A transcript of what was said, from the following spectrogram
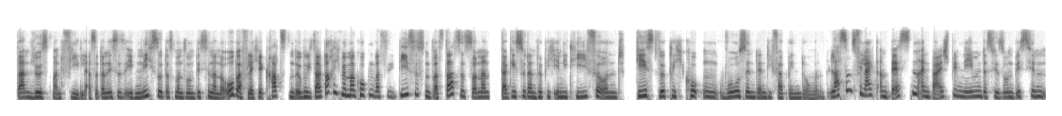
dann löst man viel. Also dann ist es eben nicht so, dass man so ein bisschen an der Oberfläche kratzt und irgendwie sagt, ach, ich will mal gucken, was dies ist und was das ist, sondern da gehst du dann wirklich in die Tiefe und gehst wirklich gucken, wo sind denn die Verbindungen. Lass uns vielleicht am besten ein Beispiel nehmen, dass wir so ein bisschen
